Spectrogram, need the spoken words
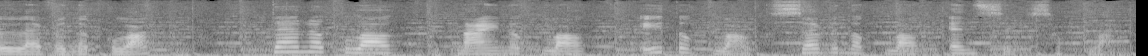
11 o'clock, 10 o'clock, 9 o'clock, 8 o'clock, 7 o'clock, and 6 o'clock.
